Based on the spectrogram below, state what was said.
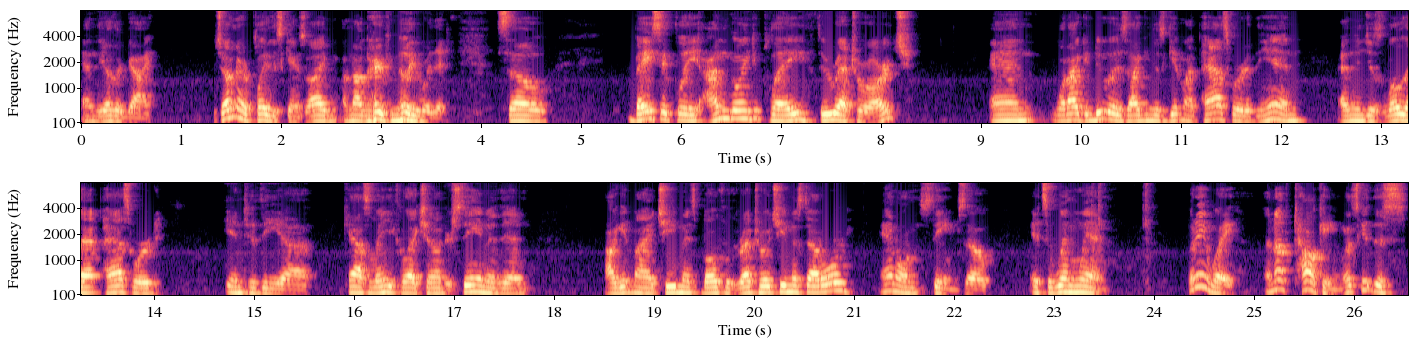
and the other guy, which I've never played this game, so I'm, I'm not very familiar with it. So basically, I'm going to play through RetroArch, and what I can do is I can just get my password at the end, and then just load that password into the uh, Castlevania collection under Steam, and then I'll get my achievements both with RetroAchievements.org and on Steam. So it's a win-win. But anyway, enough talking. Let's get this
